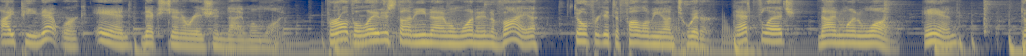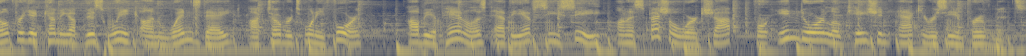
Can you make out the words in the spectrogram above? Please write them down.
IP network and next generation 911. For all the latest on E911 and Avaya, don't forget to follow me on Twitter at Fletch911. And don't forget coming up this week on Wednesday, October 24th, I'll be a panelist at the FCC on a special workshop for indoor location accuracy improvements.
